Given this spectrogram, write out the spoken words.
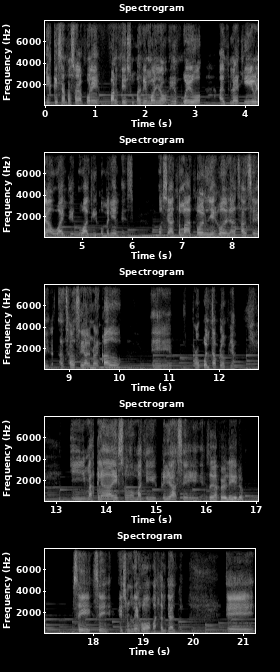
es que esa persona pone parte de su patrimonio en juego ante una quiebra o ante, o inconvenientes. O sea, toma todo el riesgo de lanzarse, lanzarse al mercado eh, por cuenta propia. Y más que nada eso, Mati, querías... Eh, más peligro. Sí, sí, es un riesgo bastante alto. Eh,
